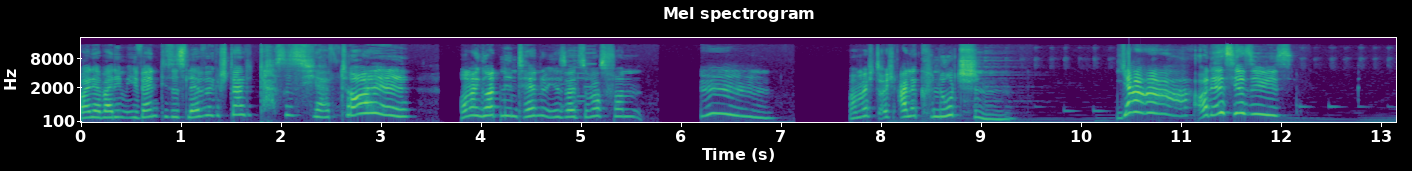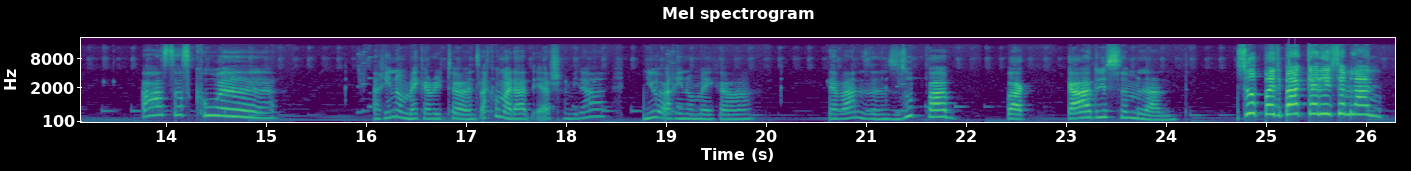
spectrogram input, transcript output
Weil er bei dem Event dieses Level gestaltet? Das ist ja toll! Oh mein Gott, Nintendo, ihr seid sowas von... Mm, man möchte euch alle knutschen. Ja! Oh, der ist ja süß. Oh, ist das cool. Arino Maker Returns. Ach, guck mal, da hat er schon wieder. New Arino Maker. Der Wahnsinn. Super Bagadis im Land. Super Bagadis im Land!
